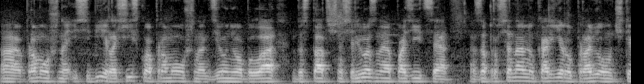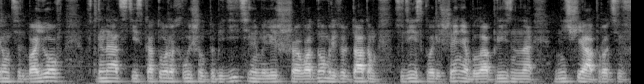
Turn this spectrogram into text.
э, промоушена ECB, российского промоушена, где у него была достаточно серьезная позиция. За профессиональную карьеру провел он 14 боев, в 13 из которых вышел победителем, и лишь в одном результатом судейского решения была признана ничья против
